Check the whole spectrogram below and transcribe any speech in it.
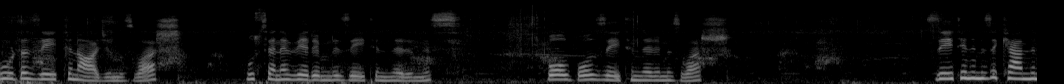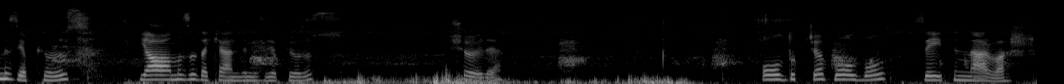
Burada zeytin ağacımız var. Bu sene verimli zeytinlerimiz. Bol bol zeytinlerimiz var. Zeytinimizi kendimiz yapıyoruz. Yağımızı da kendimiz yapıyoruz. Şöyle. Oldukça bol bol zeytinler var.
